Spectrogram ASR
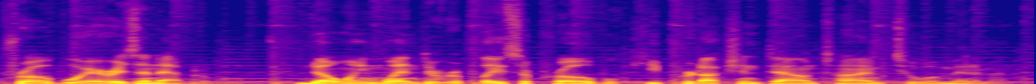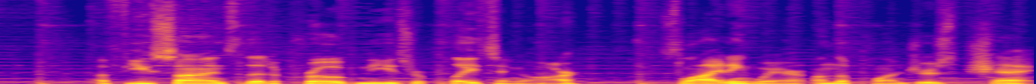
Probe wear is inevitable Knowing when to replace a probe will keep production downtime to a minimum. A few signs that a probe needs replacing are sliding wear on the plunger's shank,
